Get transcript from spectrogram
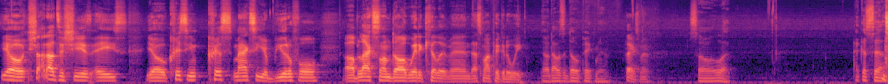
yo, shout out to She is Ace. Yo, Chrissy, Chris Maxey, you're beautiful. Uh, Black Slumdog, way to kill it, man. That's my pick of the week. No, that was a dope pick, man. Thanks, man. So look, like I said,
